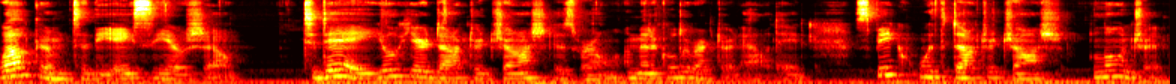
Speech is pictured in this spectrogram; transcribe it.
Welcome to the ACO Show. Today, you'll hear Dr. Josh Israel, a medical director at Aledade, speak with Dr. Josh Lowentritt.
